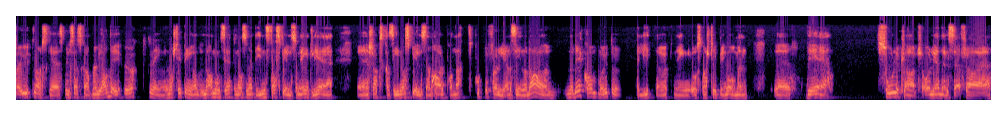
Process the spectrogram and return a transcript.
fra utenlandske spillselskap, men vi hadde en økning. Norsk Tipping annonserte noe som heter Instaspill, som egentlig er eh, et slags kasinospill som de har på nettporteføljen sin. og da, når det kom og utover en liten økning hos Norsk Tipping òg, men eh, det er soleklar og ledelse fra eh,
